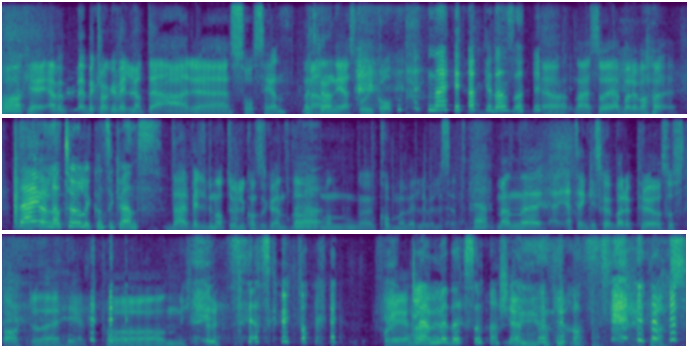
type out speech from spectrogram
OK, jeg, be- jeg beklager veldig at jeg er uh, så sen, men jeg sto ikke opp. Nei, akkurat det, altså. Ja, nei, så jeg bare var jeg Det er jo en naturlig konsekvens. Det er veldig naturlig konsekvens da Ja. man kommer veldig veldig sent. Ja. Men uh, jeg, tenker, skal vi bare prøve oss å starte det helt på nytt, eller? Så skal vi bare her- glemme det som har skjedd. La oss, la oss.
